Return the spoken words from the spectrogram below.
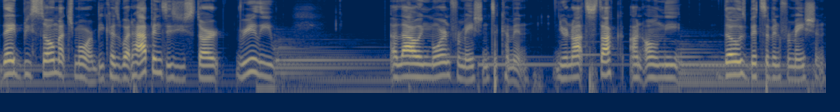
They'd be so much more because what happens is you start really allowing more information to come in. You're not stuck on only those bits of information.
